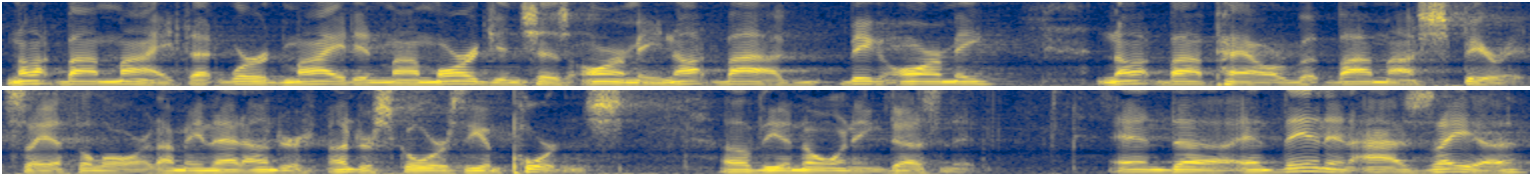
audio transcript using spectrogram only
Not by might. That word might in my margin says army. Not by a big army, not by power, but by my spirit, saith the Lord. I mean, that under, underscores the importance of the anointing, doesn't it? And, uh, and then in Isaiah,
